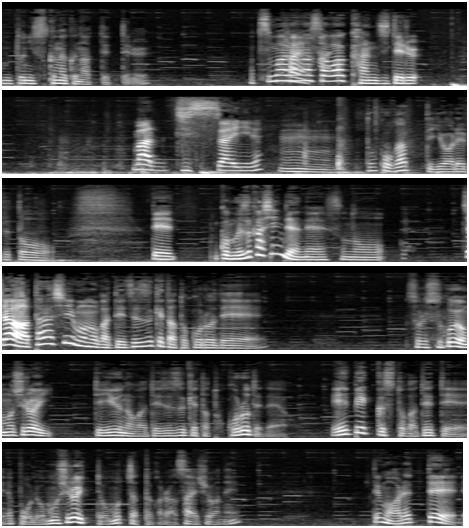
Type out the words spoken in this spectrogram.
本当に少なくなってってる。つまらなさは感じてる。まあ、実際にね。うん。どこがって言われると、で、これ難しいんだよね。その、じゃあ新しいものが出続けたところで、それすごい面白いっていうのが出続けたところでだよ。エーペックスとか出て、やっぱ俺面白いって思っちゃったから、最初はね。でもあれって、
